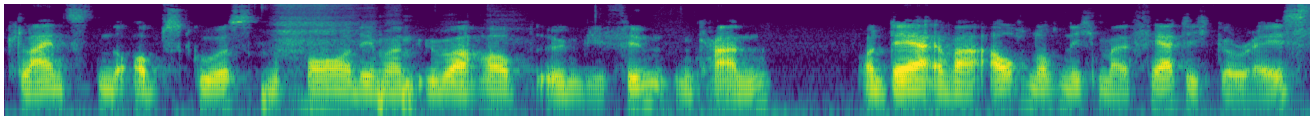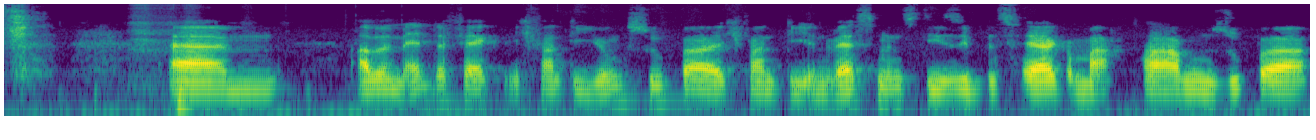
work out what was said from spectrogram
kleinsten, obskursten Fonds, den man überhaupt irgendwie finden kann. Und der war auch noch nicht mal fertig geraced. Ähm, aber im Endeffekt, ich fand die Jungs super, ich fand die Investments, die sie bisher gemacht haben, super.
